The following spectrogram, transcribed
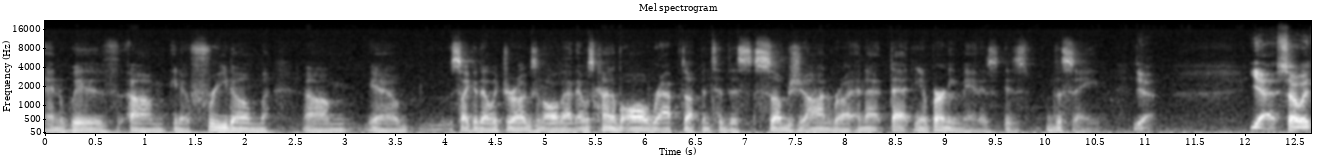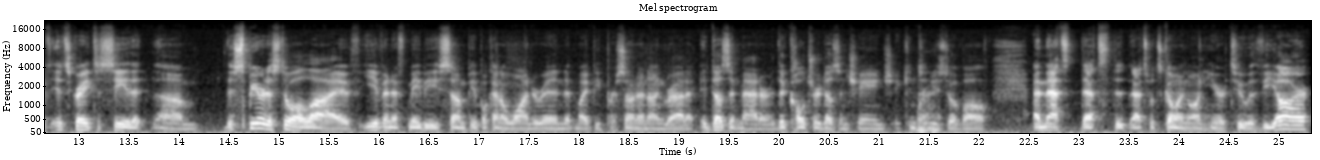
and with um, you know freedom, um, you know psychedelic drugs and all that. That was kind of all wrapped up into this subgenre, and that that you know Burning Man is is the same. Yeah, yeah. So it's it's great to see that um, the spirit is still alive, even if maybe some people kind of wander in that might be persona non grata. It doesn't matter. The culture doesn't change. It continues Right. to evolve, and that's that's the, that's what's going on here too with VR,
